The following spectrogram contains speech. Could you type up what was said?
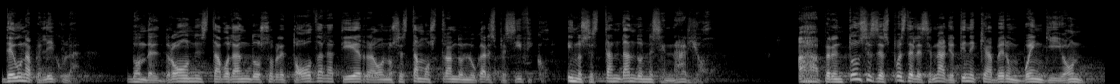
de una película, donde el dron está volando sobre toda la Tierra o nos está mostrando un lugar específico y nos están dando un escenario. Ah, pero entonces después del escenario tiene que haber un buen guion.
